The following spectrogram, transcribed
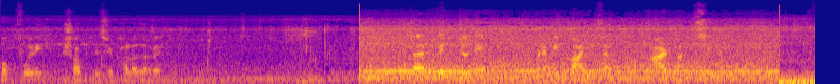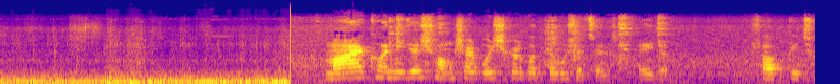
hopefully সব কিছুই ভালো যাবে। একটু আমি বাড়ি যাব আর পাচ্ছি মা এখন নিজের সংসার পরিষ্কার করতে বসেছেন এই যে সব কিছু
